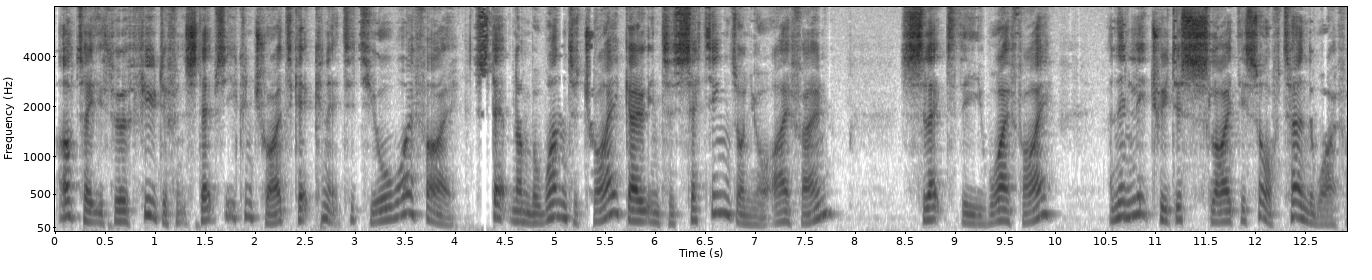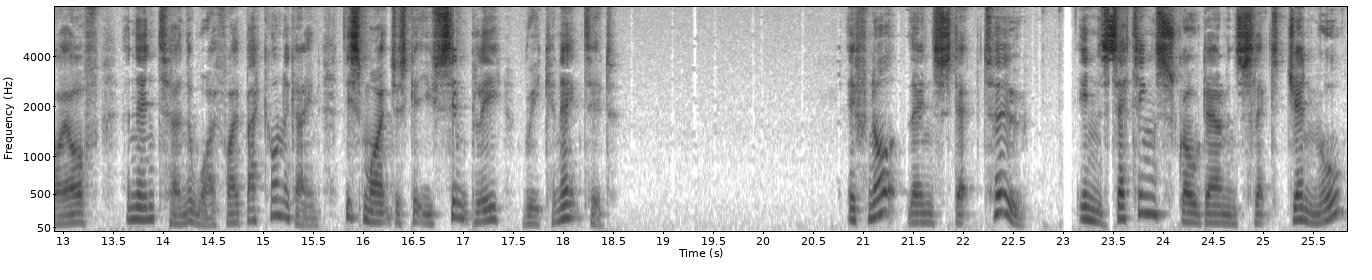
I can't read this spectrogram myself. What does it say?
I'll take you through a few different steps that you can try to get connected to your Wi-Fi. Step number one to try, go into settings on your iPhone, select the Wi-Fi and then literally just slide this off, turn the Wi-Fi off and then turn the Wi-Fi back on again. This might just get you simply reconnected. If not, then step 2. In settings, scroll down and select general,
